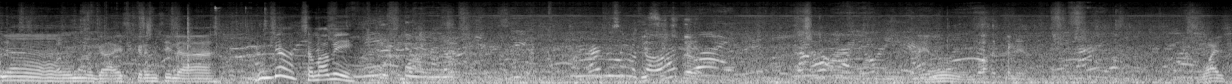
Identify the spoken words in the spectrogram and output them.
Yan, mag-ice cream sila. Doon ka, sa Mami. Ay, gusto mo to? Ayun. White.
